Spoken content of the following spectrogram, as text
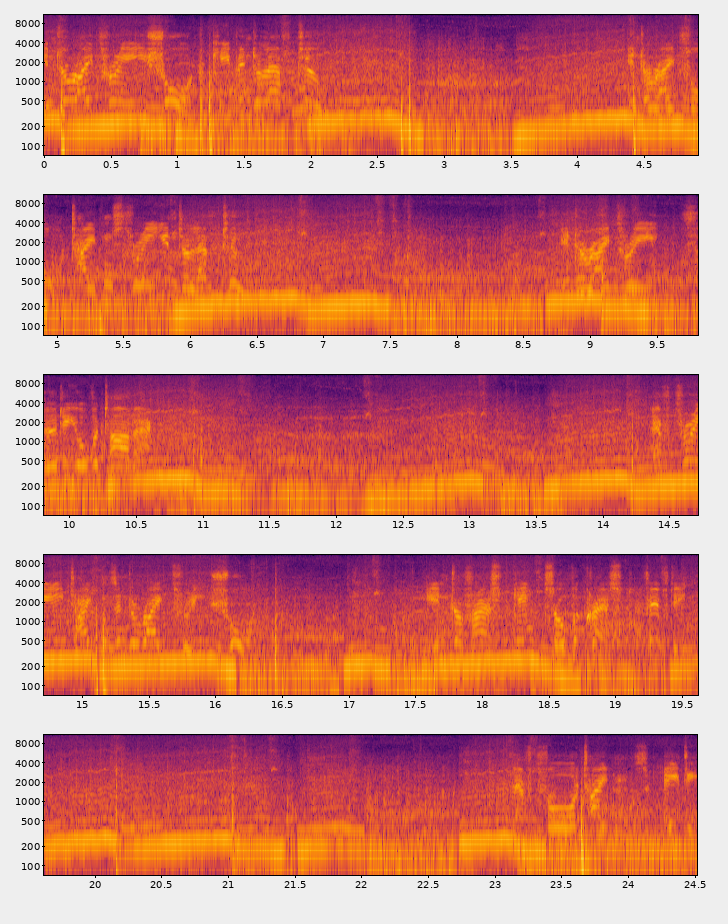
Into right three, short. Keep into left two. Into right four, tightens three, into left two. Into right three, 30 over tarmac. Left three, tightens into right three, short. Into fast over crest, 50. Left four, tightens, 80.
